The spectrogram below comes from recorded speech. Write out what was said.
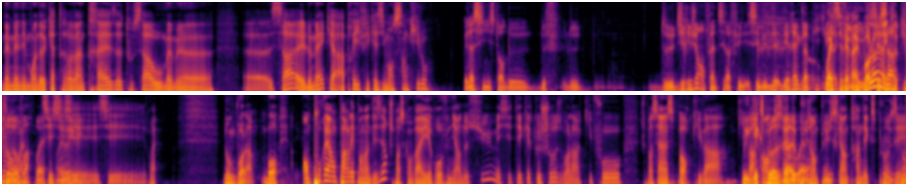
même les moins de 93 tout ça ou même euh, ça et le mec après il fait quasiment 100 kilos Mais là, c'est une histoire de, de, de, de dirigeant, enfin. C'est la fait- c'est les, les règles appliquées. ouais c'est les règles voilà qu'il ouais. revoir. Ouais. c'est c'est Ouais, ouais, ouais. c'est- c'est- ouais donc voilà bon on pourrait en parler pendant des heures je pense qu'on va y revenir dessus mais c'était quelque chose voilà qu'il faut je pense à un sport qui va qui Oui, va qui explose, entrer là, de ouais. plus en plus qui est en train d'exploser ouais,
